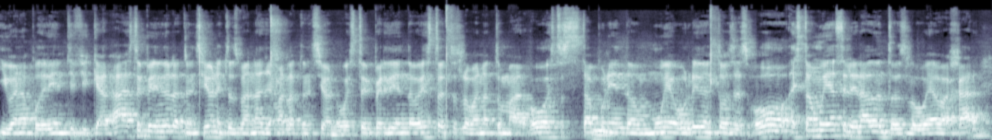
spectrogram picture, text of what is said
y van a poder identificar, ah, estoy perdiendo la atención, entonces van a llamar la atención, o estoy perdiendo esto, entonces lo van a tomar, o esto se está mm. poniendo muy aburrido, entonces, o está muy acelerado, entonces lo voy a bajar.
